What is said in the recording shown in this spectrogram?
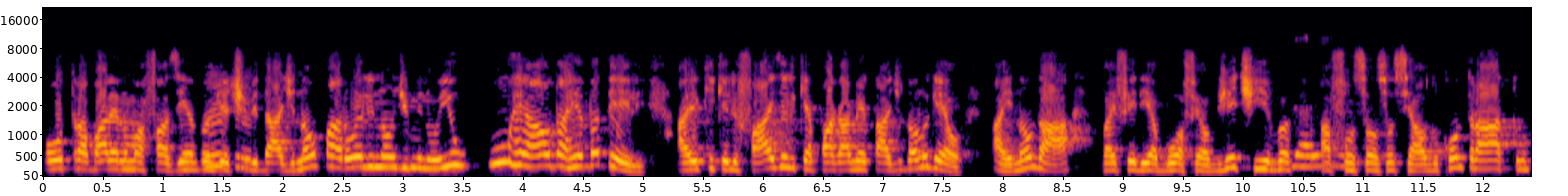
ou trabalha numa fazenda onde uhum. a atividade não parou, ele não diminuiu um real da renda dele. Aí o que, que ele faz? Ele quer pagar metade do aluguel. Aí não dá, vai ferir a boa-fé objetiva, a função social do contrato.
